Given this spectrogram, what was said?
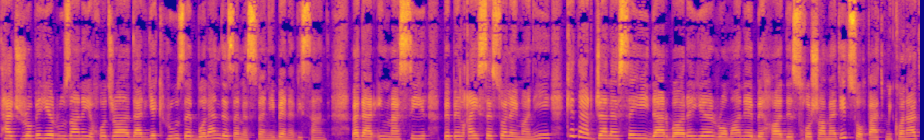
تجربه روزانه خود را در یک روز بلند زمستانی بنویسند و در این مسیر به بلقیس سلیمانی که در جلسه ای درباره رمان به حادث خوش آمدید صحبت می کند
